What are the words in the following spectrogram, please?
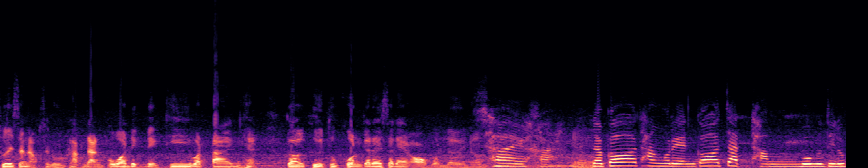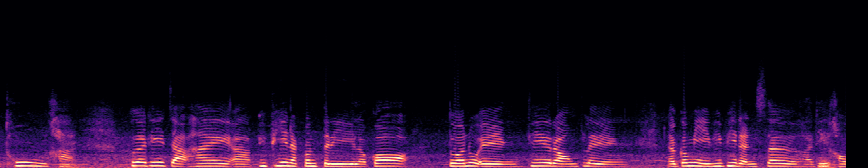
ช่วยสนับสนุนผลักดัน เพราะว่าเด็กๆที่วัดใต้เนี่ยก็คือทุกคนก็ได้แสดงออกหมดเลยเนาะ ใช่ค่ะเออแล้วก็ทางโรงเรียนก็จัดทำวงดนตรีลูกทุ่งค่ะอืมเพื่อที่จะให้อ่าพี่ๆนักดนตรี แล้วก็ตัวหนูเองที่ร้องเพลง แล้วก็มีพี่ๆแดนเซอร์ค่ะที่เขา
